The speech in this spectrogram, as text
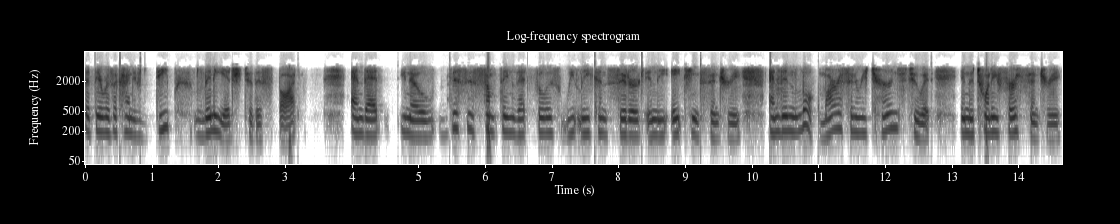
that there was a kind of deep lineage to this thought and that you know, this is something that Phillis Wheatley considered in the 18th century. And then look, Morrison returns to it in the 21st century.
